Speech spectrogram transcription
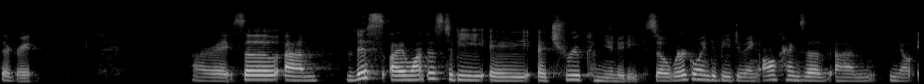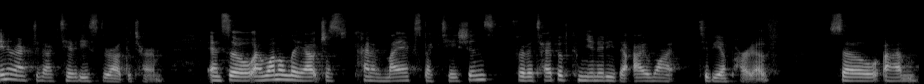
they're great. All right. So um, this, I want this to be a, a true community. So we're going to be doing all kinds of, um, you know, interactive activities throughout the term. And so I want to lay out just kind of my expectations for the type of community that I want to be a part of. So um,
